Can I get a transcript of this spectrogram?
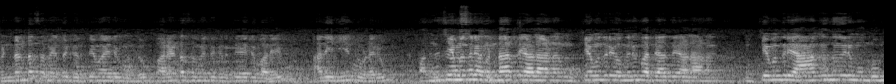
മിണ്ടേണ്ട സമയത്ത് കൃത്യമായിട്ട് മിണ്ടും പറയേണ്ട സമയത്ത് കൃത്യമായിട്ട് പറയും. അത് ഇനിയും തുടരും. മുഖ്യമന്ത്രി മിണ്ടാത്തയാളാണ് മുഖ്യമന്ത്രി ഒന്നിനും പറ്റാത്തയാളാണ് മുഖ്യമന്ത്രി ആകുന്നതിന് മുമ്പും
